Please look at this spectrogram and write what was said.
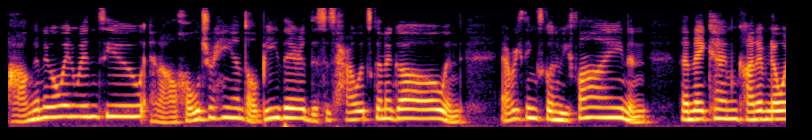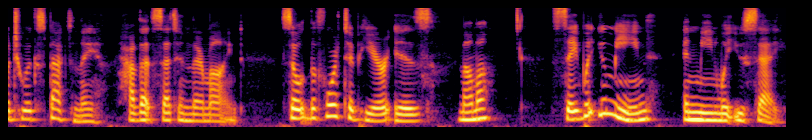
I'm going to go in with you and I'll hold your hand. I'll be there. This is how it's going to go and everything's going to be fine. And then they can kind of know what to expect and they have that set in their mind. So the fourth tip here is Mama, say what you mean and mean what you say,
